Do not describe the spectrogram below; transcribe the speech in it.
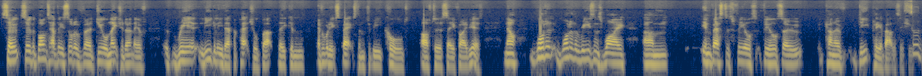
So, so the bonds have these sort of uh, dual nature, don't they? Of re- legally they're perpetual, but they can. Everybody expects them to be called after say five years. Now, what are what are the reasons why um, investors feel feel so kind of deeply about this issue? So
